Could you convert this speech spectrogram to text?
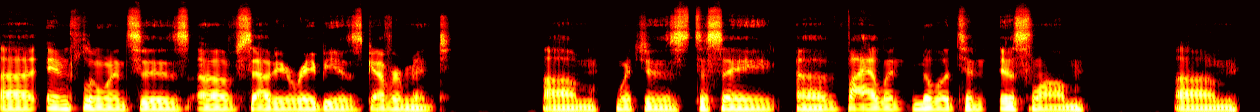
uh, influences of Saudi Arabia's government, um, which is to say, uh, violent militant Islam um,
